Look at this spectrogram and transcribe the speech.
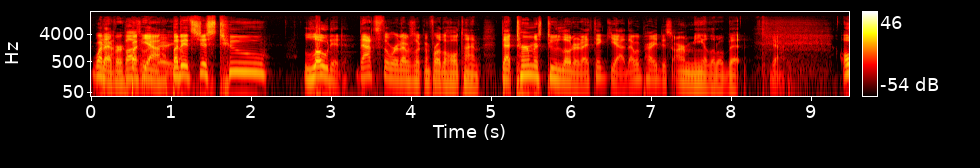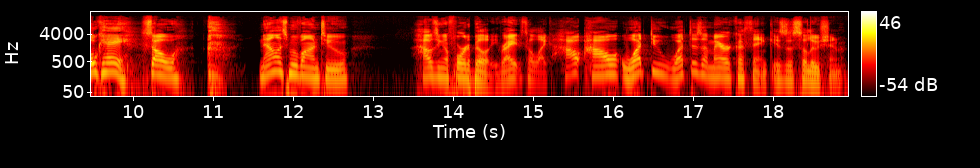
Whatever. but buzzword, yeah. But go. it's just too loaded. That's the word I was looking for the whole time. That term is too loaded. I think yeah, that would probably disarm me a little bit. Yeah. Okay, so now let's move on to housing affordability, right? So like how how what do what does America think is the solution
